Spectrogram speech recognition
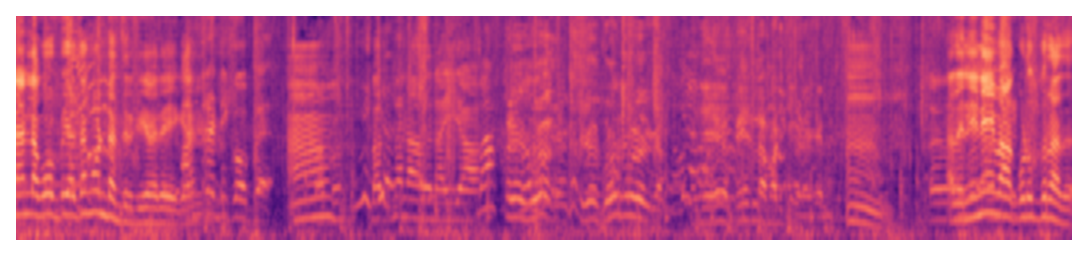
நல்ல கோப்பையாக தான் கொண்டு வந்திருக்கு வரைக்கும் கோப்பை. ஆ. பத்மநாதன் ஐயா. ம். அதை நினைவா கொடுக்குறது.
